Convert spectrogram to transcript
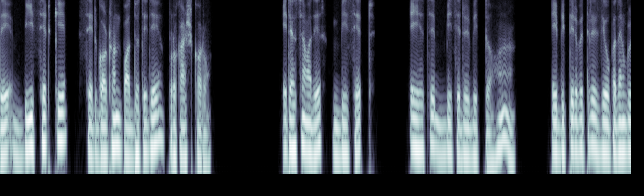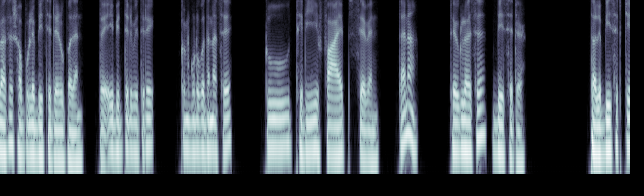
যে, বি সেটকে সেট গঠন পদ্ধতিতে প্রকাশ করো। এটা হচ্ছে আমাদের বি সেট। এই হচ্ছে বি সেটের বৃত্ত হ্যাঁ? এই বৃত্তের ভিতরে যে উপাদানগুলো আছে, সবগুলো বি সেটের উপাদান। তো এই বৃত্তের ভিতরে কোন কোন উপাদান আছে? টু থ্রি ফাইভ সেভেন তাই না তো এগুলো আছে বি সেটের তাহলে বি সেটকে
